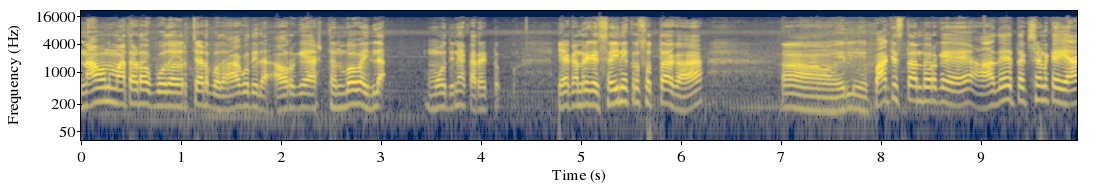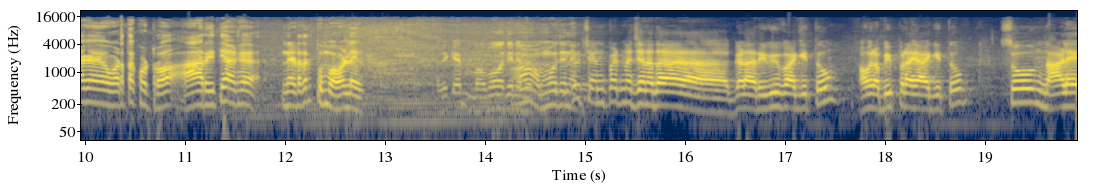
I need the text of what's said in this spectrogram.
ನಾವು ಮಾತಾಡೋಗ್ಬೋದು ಅರ್ಚಾಡ್ಬೋದು ಆಗೋದಿಲ್ಲ. ಅವ್ರಿಗೆ ಅಷ್ಟು ಅನುಭವ ಇಲ್ಲ. ಮೋದಿನೇ ಕರೆಕ್ಟು. ಯಾಕಂದರೆ ಈಗ ಸೈನಿಕರು ಸುತ್ತಾಗ ಆ, ಇಲ್ಲಿ ಪಾಕಿಸ್ತಾನದವ್ರಿಗೆ ಅದೇ ತಕ್ಷಣಕ್ಕೆ ಹೇಗೆ ಹೊಡೆತ ಕೊಟ್ಟರು ಆ ರೀತಿ ಹಾಗೆ ನಡೆದ್ರೆ ತುಂಬ ಒಳ್ಳೆಯದು ಅದಕ್ಕೆ ಮೋದಿ ಮೋದಿನೇ ಇದು ಚನ್ನಪಟ್ಟಣ ಜನದ ಗಳ ರಿವ್ಯೂ ಆಗಿತ್ತು. ಅವರ ಅಭಿಪ್ರಾಯ ಆಗಿತ್ತು. ಸೊ ನಾಳೆ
